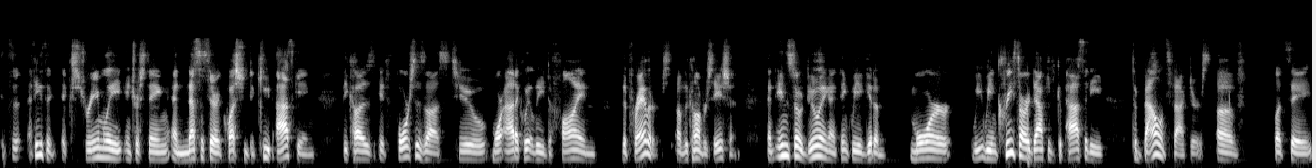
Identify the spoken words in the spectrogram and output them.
it's a, I think it's an extremely interesting and necessary question to keep asking because it forces us to more adequately define the parameters of the conversation. And in so doing, I think we get a more we, we increase our adaptive capacity to balance factors of, let's say,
